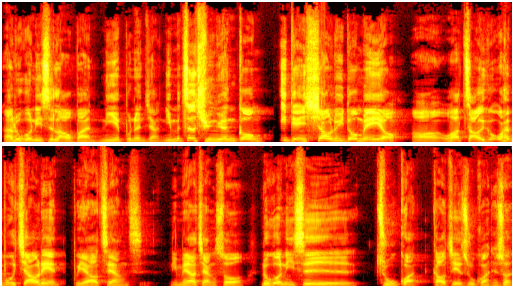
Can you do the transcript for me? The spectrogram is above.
那如果你是老板，你也不能讲你们这群员工一点效率都没有哦。我要找一个外部教练，不要这样子。你们要讲说，如果你是主管、高阶主管，你说，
